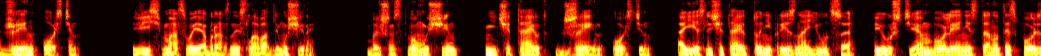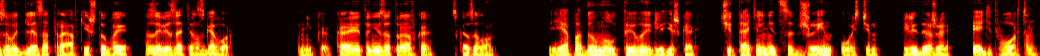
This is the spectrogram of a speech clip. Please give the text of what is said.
Джейн Остин?» Весьма своеобразные слова для мужчины. Большинство мужчин не читают Джейн Остин, а если читают, то не признаются и уж тем более не станут использовать для затравки, чтобы завязать разговор. «Никакая это не затравка», — сказал он. «Я подумал, ты выглядишь как читательница Джейн Остин или даже Эдит Уортон,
